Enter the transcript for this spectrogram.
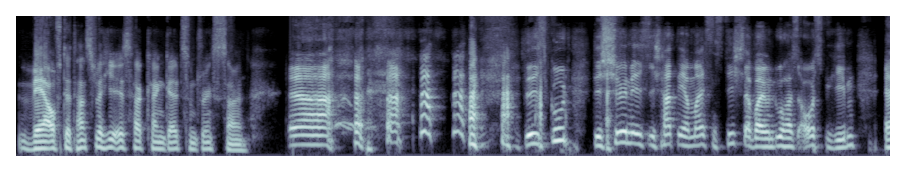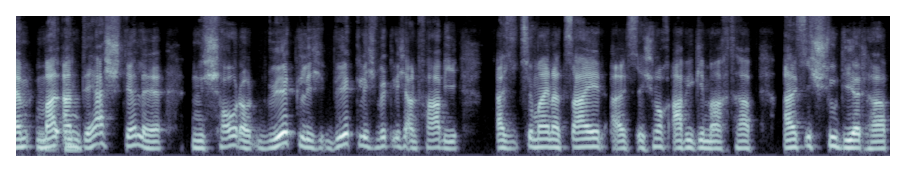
wer auf der Tanzfläche ist, hat kein Geld zum Drinks zahlen. Ja. das ist gut. Das Schöne ist, ich hatte ja meistens dich dabei und du hast ausgegeben. Ähm, mal an der Stelle ein Shoutout wirklich, wirklich, wirklich an Fabi. Also zu meiner Zeit, als ich noch Abi gemacht habe, als ich studiert habe,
